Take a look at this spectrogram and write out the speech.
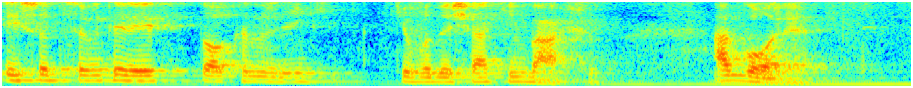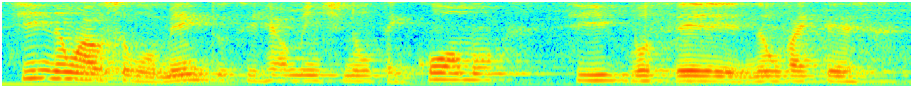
isso é do seu interesse, toca no link que eu vou deixar aqui embaixo. Agora, se não é o seu momento, se realmente não tem como, se você não vai ter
